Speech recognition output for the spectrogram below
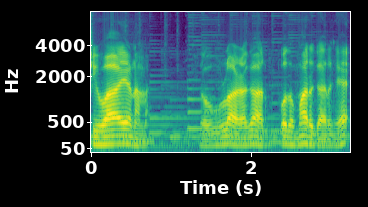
சிவாய நம. எவ்வளோ அழகாக அற்புதமாக இருக்காருங்க.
